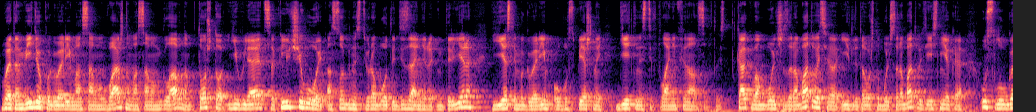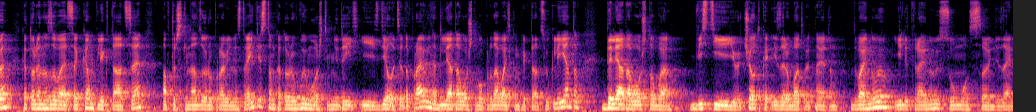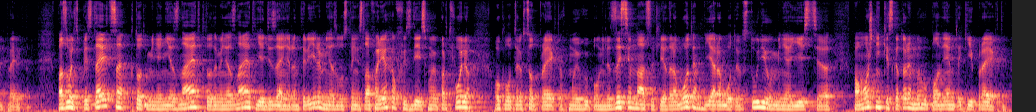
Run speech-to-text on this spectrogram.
В этом видео поговорим о самом важном, о самом главном, то, что является ключевой особенностью работы дизайнера интерьера, если мы говорим об успешной деятельности в плане финансов. То есть, как вам больше зарабатывать, э, и для того, чтобы больше зарабатывать, есть некая услуга, которая называется комплектация, авторский надзор управления строительством, который вы можете внедрить и сделать это правильно для того, чтобы продавать комплектацию клиентов, для того, чтобы вести ее четко и зарабатывать на этом двойную или тройную сумму с дизайн-проектов. Позвольте представиться, кто-то меня не знает, кто-то меня знает, я дизайнер интерьера, меня зовут Станислав Орехов, и здесь мое портфолио, около 300 проектов мы выполнили за 17 лет работы, я работаю в студии, у меня есть э, помощники, с которыми мы выполняем такие проекты.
